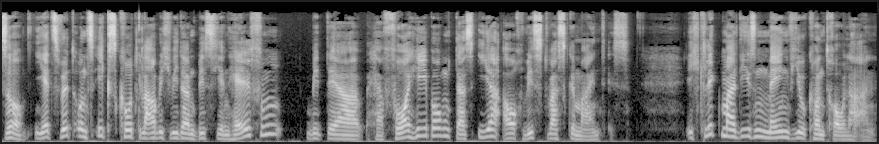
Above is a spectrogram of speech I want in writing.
So, jetzt wird uns Xcode, glaube ich, wieder ein bisschen helfen mit der Hervorhebung, dass ihr auch wisst, was gemeint ist. Ich klicke mal diesen Main View Controller an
